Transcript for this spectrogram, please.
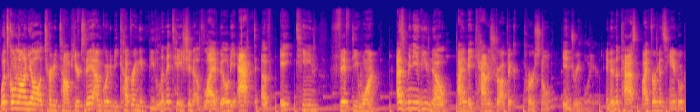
What's going on y'all? Attorney Tom here. Today I'm going to be covering the Limitation of Liability Act of 1851. As many of you know, I'm a catastrophic personal injury lawyer. And in the past, my firm has handled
